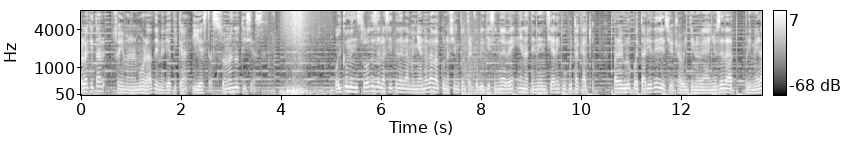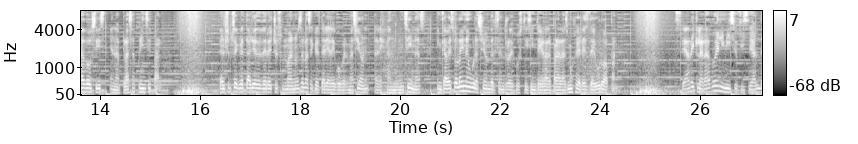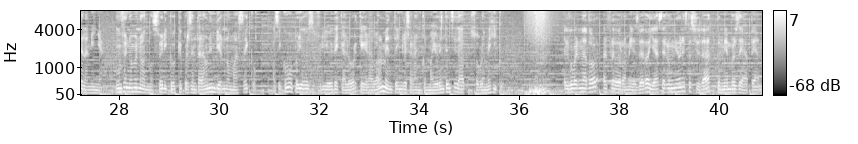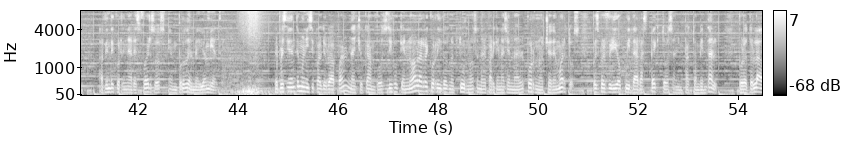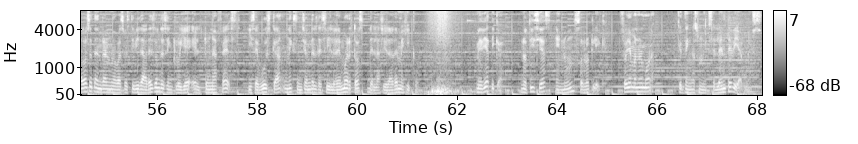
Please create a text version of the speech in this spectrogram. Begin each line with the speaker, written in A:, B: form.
A: Hola, ¿qué tal? Soy Emanuel Mora de Mediática y estas son las noticias. Hoy comenzó desde las 7 de la mañana la vacunación contra el COVID-19 en la tenencia de Jucutacato para el grupo etario de 18 a 29 años de edad, primera dosis en la plaza principal. El subsecretario de Derechos Humanos de la Secretaría de Gobernación, Alejandro Encinas, encabezó la inauguración del Centro de Justicia Integral para las Mujeres de Uruapan se ha declarado el inicio oficial de la niña, un fenómeno atmosférico que presentará un invierno más seco, así como periodos de frío y de calor que gradualmente ingresarán con mayor intensidad sobre México. El gobernador Alfredo Ramírez Bedoya se reunió en esta ciudad con miembros de APEAM, a fin de coordinar esfuerzos en pro del medio ambiente. El presidente municipal de Uruapan, Nacho Campos, dijo que no habrá recorridos nocturnos en el Parque Nacional por Noche de Muertos, pues prefirió cuidar aspectos al impacto ambiental. Por otro lado, se tendrán nuevas festividades donde se incluye el Tuna Fest y se busca una extensión del desfile de muertos de la Ciudad de México. Mediática, noticias en un solo clic. Soy Emanuel Mora. Que tengas un excelente viernes.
